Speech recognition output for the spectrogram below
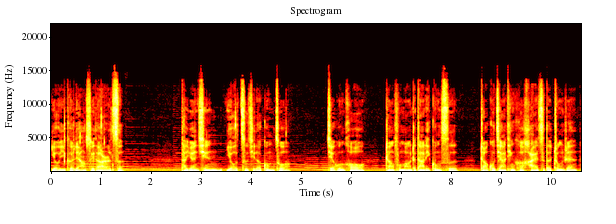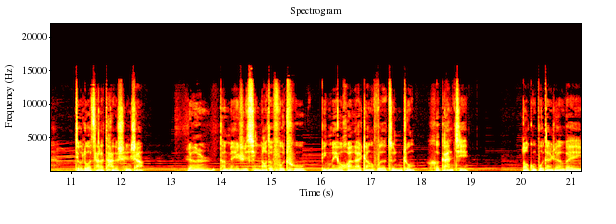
有一个两岁的儿子。她原先有自己的工作，结婚后，丈夫忙着打理公司，照顾家庭和孩子的重任。就落在了她的身上。然而，她每日辛劳的付出，并没有换来丈夫的尊重和感激。老公不但认为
